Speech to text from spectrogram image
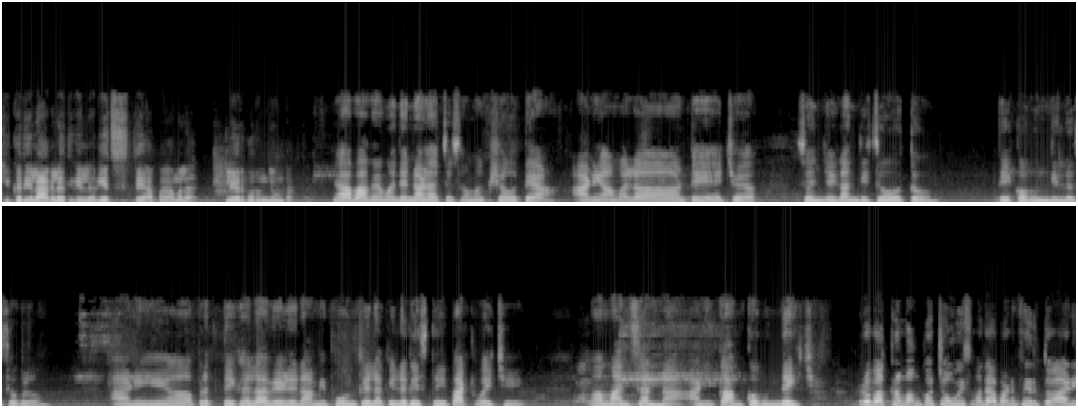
की कधी लागलं की लगेच ते आपण आम्हाला क्लिअर करून देऊन टाकतात. ह्या भागामध्ये नळाच्या समस्या होत्या आणि आम्हाला ते ह्याच्या संजय गांधीचं होतं. ते करून दिलं सगळं. आणि प्रत्येकाला प्रत्येक ह्याला वेळेला आम्ही फोन केला की लगेच ते पाठवायचे माणसांना आणि काम करून द्यायचे. प्रभाग क्रमांक चोवीसमध्ये आपण फिरतो आणि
